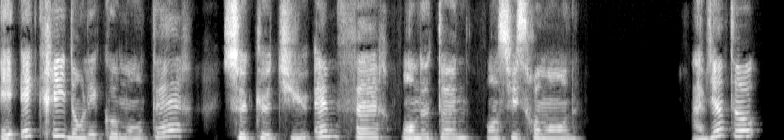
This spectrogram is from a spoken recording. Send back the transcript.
et écris dans les commentaires ce que tu aimes faire en automne en Suisse romande. À bientôt!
